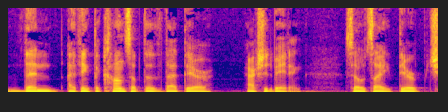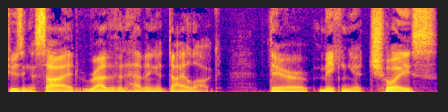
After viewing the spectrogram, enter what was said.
than I think the concept of that they're actually debating. So it's like they're choosing a side rather than having a dialogue. They're making a choice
